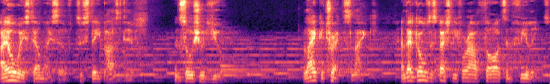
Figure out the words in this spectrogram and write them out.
I always tell myself to stay positive, and so should you. Like attracts like, and that goes especially for our thoughts and feelings.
